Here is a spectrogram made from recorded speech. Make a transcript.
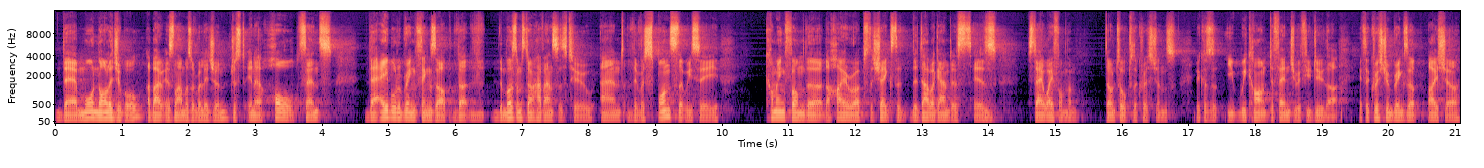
they're more knowledgeable about Islam as a religion, just in a whole sense. They're able to bring things up that the Muslims don't have answers to, and the response that we see coming from the, the higher ups, the sheikhs, the, the Dawagandists, is stay away from them. Don't talk to the Christians because you, we can't defend you if you do that. If the Christian brings up Aisha,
